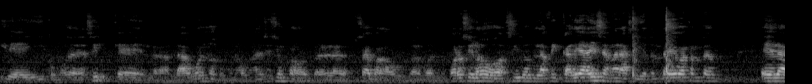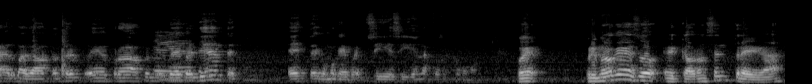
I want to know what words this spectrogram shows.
Y, de, y como de decir que la, la no tomó una buena decisión para volver a, o sea, para volver a acuerdo. Pero si, los, si los de la fiscalía dicen, mira, si yo te entregué bastante, eh, la, la- bastante eh, pruebas pertinentes, este, como que pues, sigue, siguen las cosas como van. Pues, primero que eso, el cabrón se entrega,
